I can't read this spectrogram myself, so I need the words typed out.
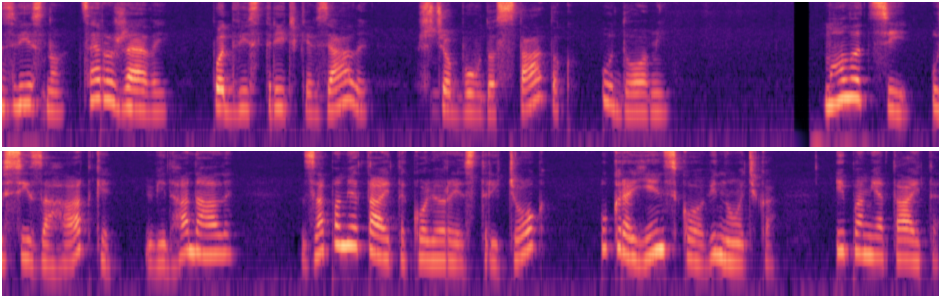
Звісно, це рожевий. По дві стрічки взяли, щоб був достаток у домі. Молодці, усі загадки відгадали. Запам'ятайте кольори стрічок українського віночка. І пам'ятайте,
